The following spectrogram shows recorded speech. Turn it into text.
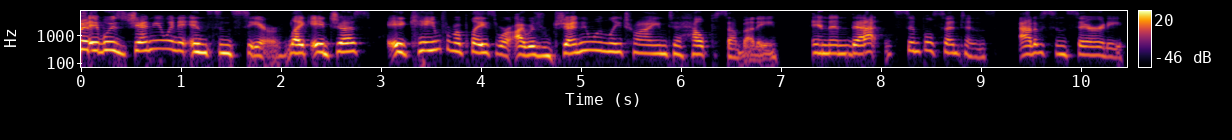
but it was genuine and sincere. Like it just it came from a place where I was genuinely trying to help somebody. And then that simple sentence out of sincerity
